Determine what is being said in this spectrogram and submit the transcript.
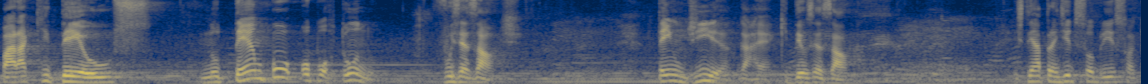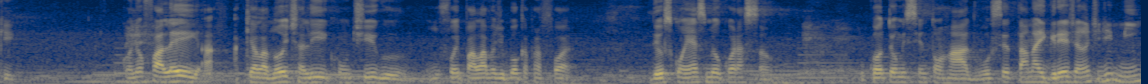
para que Deus, no tempo oportuno, vos exalte. Tem um dia, Garré, que Deus exalta. Gente tem aprendido sobre isso aqui. Quando eu falei aquela noite ali contigo não foi palavra de boca para fora. Deus conhece meu coração. O quanto eu me sinto honrado. Você está na igreja antes de mim.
